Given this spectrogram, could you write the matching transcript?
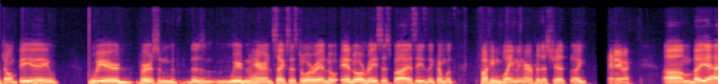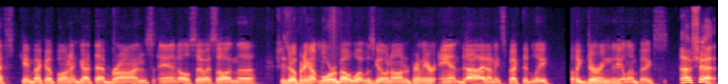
Don't be a weird person with those weird inherent sexist or and or, and or racist biases that come with fucking blaming her for this shit. Like anyway. Um, but yeah, came back up on it, got that bronze, and also I saw in the she's opening up more about what was going on. Apparently her aunt died unexpectedly, like during the Olympics. Oh shit.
